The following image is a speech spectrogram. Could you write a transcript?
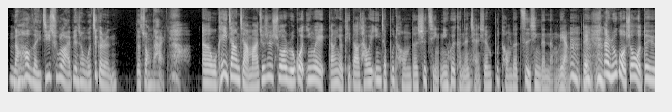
然后累积出来变成我这个人的状态。呃，我可以这样讲吗？就是说，如果因为刚刚有提到，它会因着不同的事情，你会可能产生不同的自信的能量。嗯，对。嗯嗯、那如果说我对于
